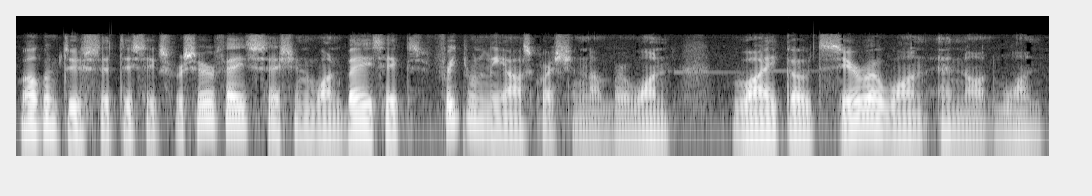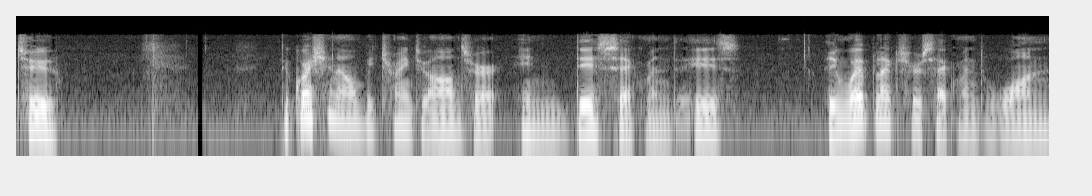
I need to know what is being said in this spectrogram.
Welcome to Statistics for Surveys, Session 1 Basics, Frequently Asked Question Number 1, why code 01 and not 12? The question I'll be trying to answer in this segment is, in Web Lecture Segment 1,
